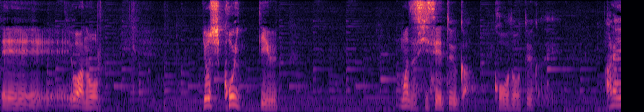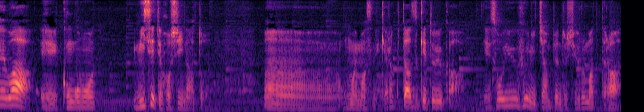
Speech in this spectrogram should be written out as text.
えー、要はあのよし来いっていうまず姿勢というか行動というかね。あれは、えー、今後も見せてほしいなとうん思いますね。キャラクター付けというかそういうふうにチャンピオンとして振る舞ったら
